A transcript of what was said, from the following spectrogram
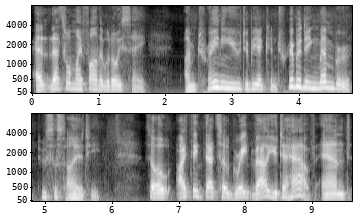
And that's what my father would always say I'm training you to be a contributing member to society. So I think that's a great value to have. And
